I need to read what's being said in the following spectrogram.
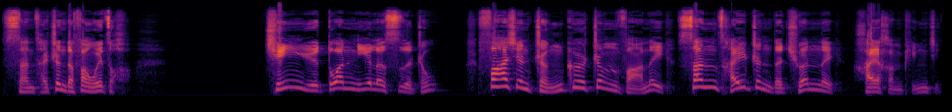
三才镇的范围走。秦羽端倪了四周，发现整个阵法内三才镇的圈内还很平静，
